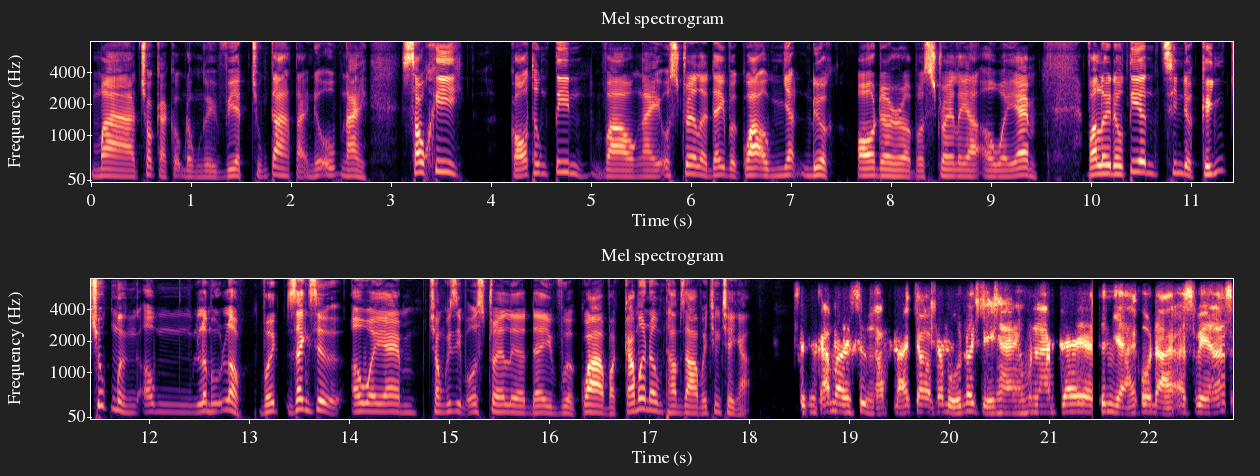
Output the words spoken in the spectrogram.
mà cho cả cộng đồng người Việt chúng ta tại nước Úc này. Sau khi có thông tin vào ngày Australia Day vừa qua ông nhận được Order of Australia OAM. Và lời đầu tiên xin được kính chúc mừng ông Lâm Hữu Lộc với danh dự OAM trong cái dịp Australia Day vừa qua và cảm ơn ông tham gia với chương trình ạ. Xin cảm ơn Sư Ngọc đã cho cái buổi nói chuyện ngày hôm nay với thính giả của đài SBS.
